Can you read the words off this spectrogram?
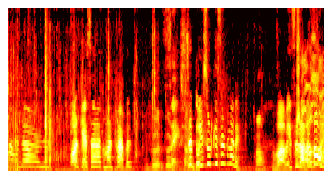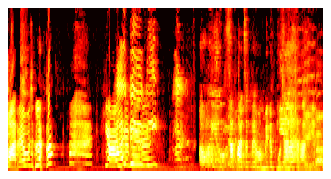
आजा। और कैसा रहा तुम्हारा ट्रैवल गुड गुड सिर्फ़ दो ही सूट के तुम्हारे? हाँ। वाह इससे ज़्यादा तो हमारे हैं मुझे लगा। क्या के मेरे सब खा सकते हैं मम्मी ने पूजा में चढ़ा दिया।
